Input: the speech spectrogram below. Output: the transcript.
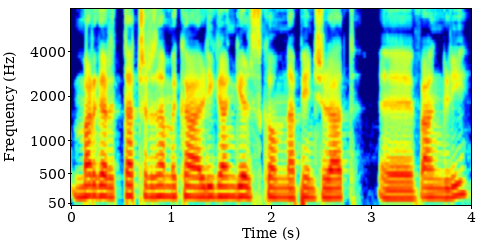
Margaret Thatcher zamykała ligę angielską na 5 lat w Anglii,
